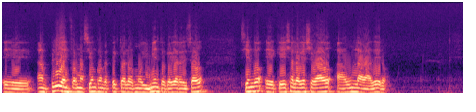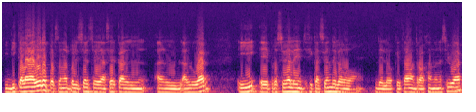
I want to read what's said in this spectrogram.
eh, amplía información con respecto a los movimientos que había realizado, siendo que ella lo había llevado a un lavadero. Indica lavadero, personal policial se acerca al, lugar y procede a la identificación de, de los que estaban trabajando en ese lugar.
